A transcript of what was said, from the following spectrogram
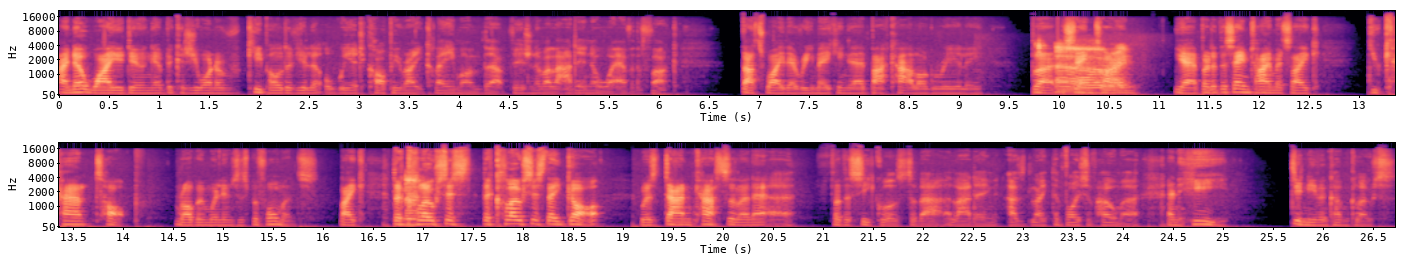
I know why you're doing it because you want to keep hold of your little weird copyright claim on that version of Aladdin or whatever the fuck. That's why they're remaking their back catalog, really. But at the same Oh, time, right. yeah, but at the same time, it's like you can't top Robin Williams' performance. Like the No. closest, the closest they got was Dan Castellaneta for the sequels to that Aladdin as like the voice of Homer, and he didn't even come close.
